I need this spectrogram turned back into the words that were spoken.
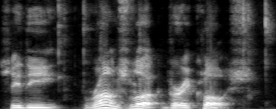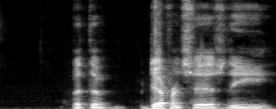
See, the rungs look very close. But the difference is the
